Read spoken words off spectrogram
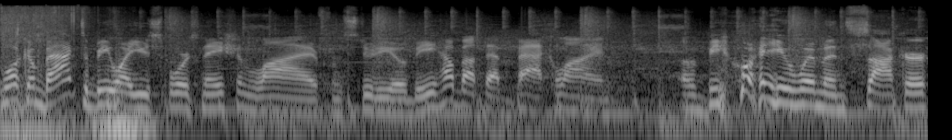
Welcome back to BYU Sports Nation live from Studio B. How about that back line of BYU women's soccer?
